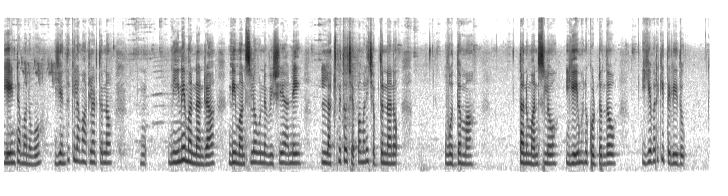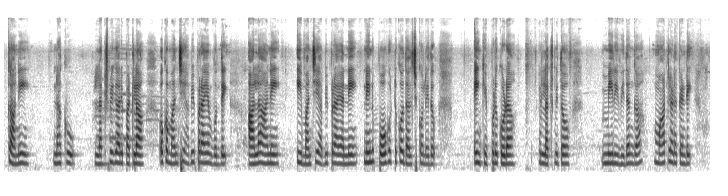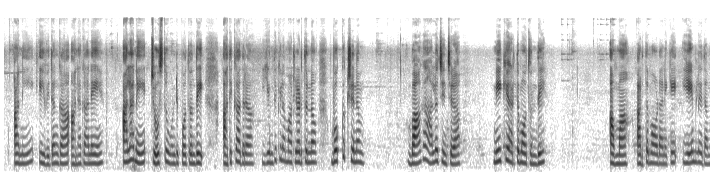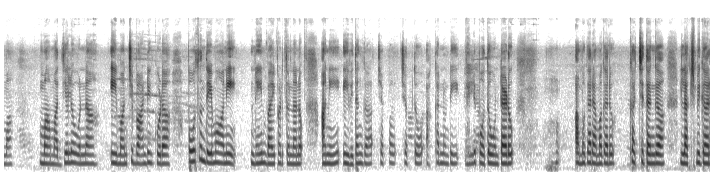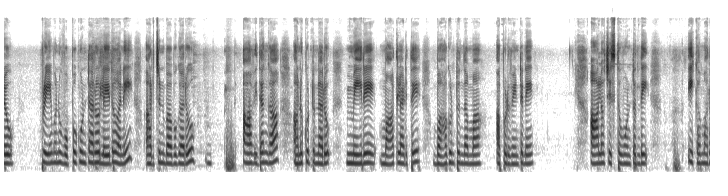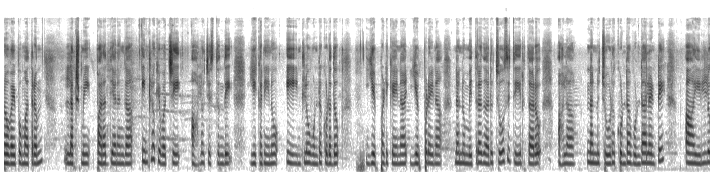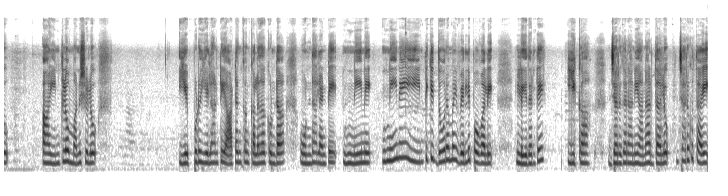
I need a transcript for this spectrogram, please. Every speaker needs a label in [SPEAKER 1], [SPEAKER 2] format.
[SPEAKER 1] ఏంటమ్మా నువ్వు? ఎందుకు ఇలా మాట్లాడుతున్నావు? నేనేమన్నానరా నీ మనసులో ఉన్న విషయాన్ని లక్ష్మితో చెప్పమని చెప్తున్నాను. వద్దమ్మా తను మనసులో ఏమనుకుంటుందో ఎవరికి తెలియదు కానీ నాకు లక్ష్మి గారి పట్ల ఒక మంచి అభిప్రాయం ఉంది. అలా అని ఈ మంచి అభిప్రాయాన్ని నేను పోగొట్టుకోదలుచుకోలేదు. ఇంకెప్పుడు కూడా లక్ష్మితో మీరు ఈ విధంగా మాట్లాడకండి. అని ఈ విధంగా అనగానే అలానే చూస్తూ ఉండిపోతుంది. అది కాదురా ఎందుకు ఇలా మాట్లాడుతున్నావు? ఒక్క క్షణం బాగా ఆలోచించరా? నీకే అర్థమవుతుంది? అమ్మా అర్థమవడానికి ఏం లేదమ్మా. మా మధ్యలో ఉన్న ఈ మంచి బాండింగ్ కూడా పోతుందేమో అని నేను భయపడుతున్నాను అని ఈ విధంగా చెప్ప చెప్తూ అక్కడి నుండి వెళ్ళిపోతూ ఉంటాడు. అమ్మగారు అమ్మగారు ఖచ్చితంగా లక్ష్మి గారు ప్రేమను ఒప్పుకుంటారో లేదో అని అర్జున్ బాబు గారు ఆ విధంగా అనుకుంటున్నారు. మీరే మాట్లాడితే బాగుంటుందమ్మా. అప్పుడు వెంటనే ఆలోచిస్తూ ఉంటుంది. ఇక మరోవైపు మాత్రం లక్ష్మి పరధ్యానంగా ఇంట్లోకి వచ్చి ఆలోచిస్తుంది. ఇక నేను ఈ ఇంట్లో ఉండకూడదు. ఎప్పటికైనా ఎప్పుడైనా నన్ను మిత్రగారు చూసి తీరుతారు. అలా నన్ను చూడకుండా ఉండాలంటే ఆ ఇల్లు ఆ ఇంట్లో మనుషులు ఎప్పుడు ఎలాంటి ఆటంకం కలగకుండా ఉండాలంటే నేనే నేనే ఈ ఇంటికి దూరమై వెళ్ళిపోవాలి. లేదంటే ఇక జరగరాని అనర్థాలు జరుగుతాయి.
